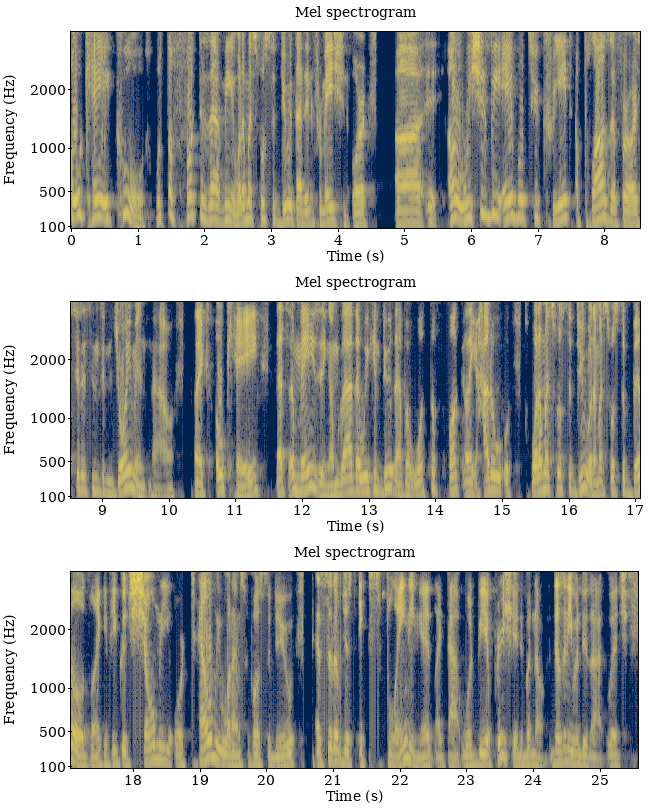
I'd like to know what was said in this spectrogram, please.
okay, cool. What the fuck does that mean? What am I supposed to do with that information? Or uh, oh, we should be able to create a plaza for our citizens' enjoyment now. Like, okay, that's amazing. I'm glad that we can do that. But what the fuck? Like, how do, what am I supposed to do? What am I supposed to build? Like, if you could show me or tell me what I'm supposed to do instead of just explaining it, like that would be appreciated. But no, it doesn't even do that, which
